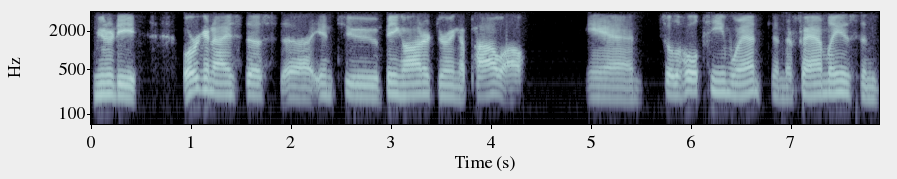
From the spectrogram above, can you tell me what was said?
community, organized us uh, into being honored during a powwow. And so the whole team went, and their families and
